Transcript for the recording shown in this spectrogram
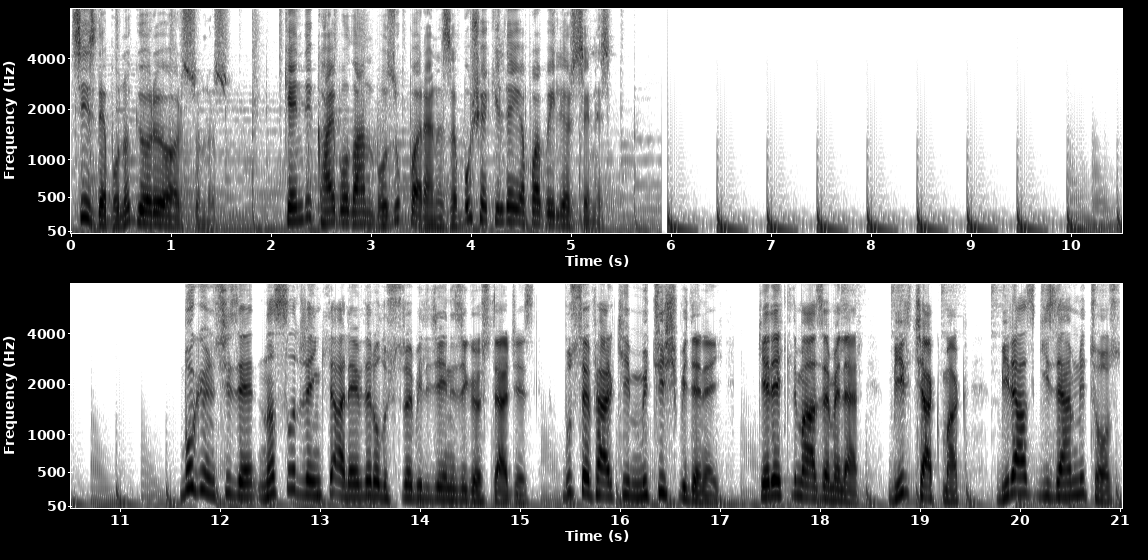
Siz de bunu görüyorsunuz. Kendi kaybolan bozuk paranızı bu şekilde yapabilirsiniz. Bugün size nasıl renkli alevler oluşturabileceğinizi göstereceğiz. Bu seferki müthiş bir deney. Gerekli malzemeler: bir çakmak, biraz gizemli toz,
